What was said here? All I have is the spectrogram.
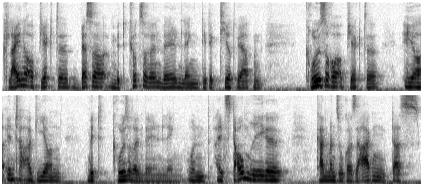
kleine Objekte besser mit kürzeren Wellenlängen detektiert werden, größere Objekte eher interagieren mit größeren Wellenlängen. Und als Daumenregel kann man sogar sagen, dass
